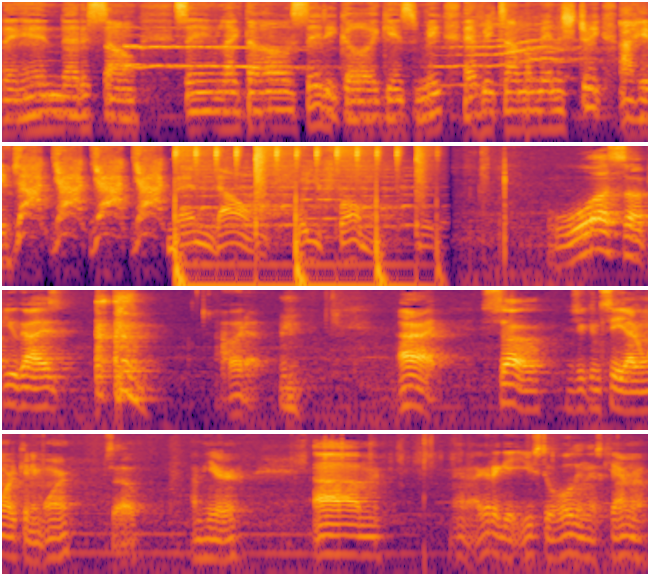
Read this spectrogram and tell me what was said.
the end of the song. Seem like the whole city go against me. Every time I'm in the street, I hear yak, yak, yak, yak. Men down, where you from? What's up, you guys? Hold up. Alright, so, as you can see, I don't work anymore, so I'm here. Um, and I gotta get used to holding this camera.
